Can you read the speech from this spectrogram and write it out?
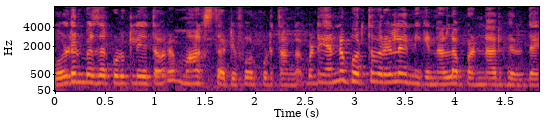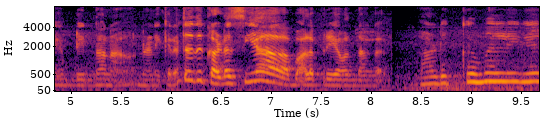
கோல்டன் பஸர் கொடுக்கலையே தவிர மார்க்ஸ் தேர்ட்டி ஃபோர் கொடுத்தாங்க. பட் என்னை பொறுத்தவரையில் இன்றைக்கி நல்லா பண்ணார் ஹிருதய் அப்படின்னு தான் நான் நினைக்கிறேன். அடுத்தது கடைசியாக பாலப்பிரியா வந்தாங்க. அடுக்கு மல்லிகை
